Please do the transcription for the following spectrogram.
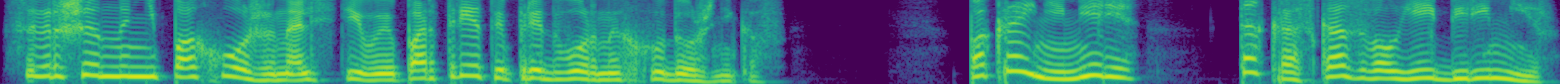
совершенно не похожи на льстивые портреты придворных художников. По крайней мере, так рассказывал ей Беремир.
